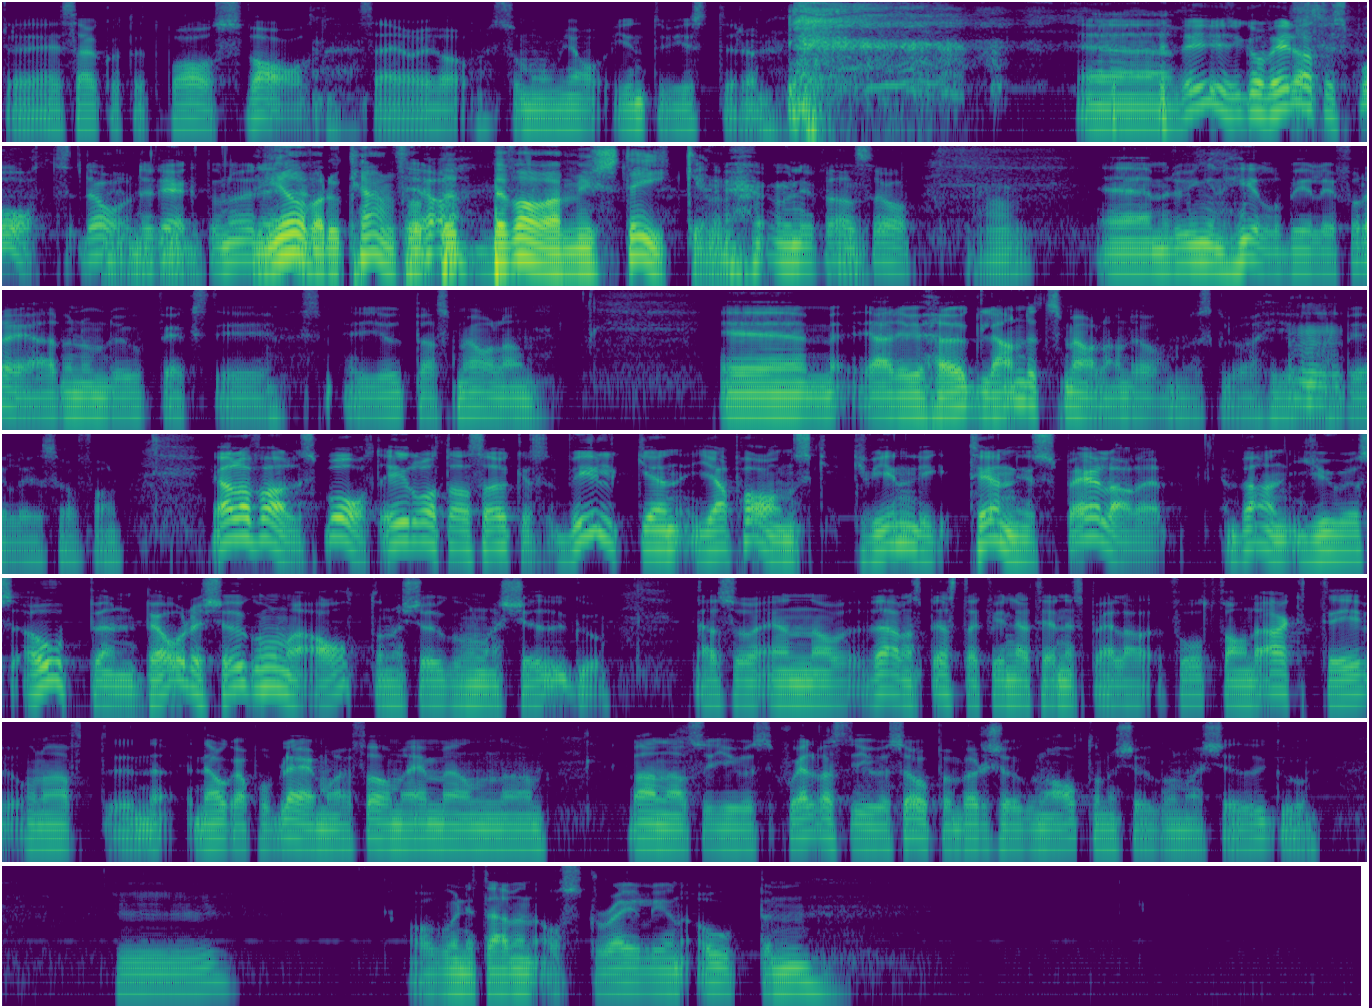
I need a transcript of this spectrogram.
det är säkert ett bra svar, säger jag, som om jag inte visste det. eh, vi går vidare till sport då direkt. Och nu är det Gör vad du kan för att Ja. bevara mystiken. ungefär så. Ja. Men du är ingen hillbilly för det, även om du är uppväxt i, i djupa Småland. Eh, men- ja, det är ju höglandet Småland då, om det skulle vara hillbilly i så fall. I alla fall, sport, idrottare sökes. Vilken japansk kvinnlig tennisspelare vann US Open både 2018 och 2020? Det är alltså en av världens bästa kvinnliga tennisspelare, fortfarande aktiv. Hon har haft eh, några problem har jag för mig, men eh, vann alltså US, självaste US Open både 2018 och 2020. Mm. Och har vunnit även Australian Open.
